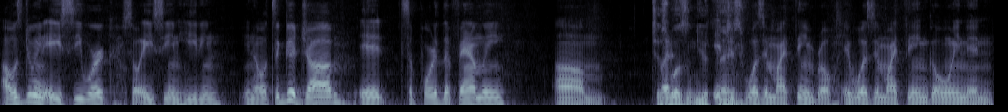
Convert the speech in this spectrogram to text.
I was doing AC work, so AC and heating. You know, it's a good job. It supported the family. Um, just wasn't your thing It just wasn't my thing, bro. It wasn't my thing going and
